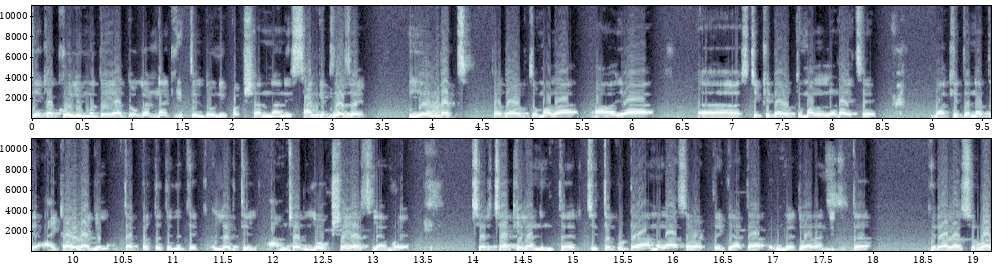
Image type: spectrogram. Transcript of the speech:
ते एका खोलीमध्ये या दोघांना घेतील दोन्ही पक्षांना. आणि सांगितलं जाईल एवढ्याच पदावर तुम्हाला या तिकिटावर तुम्हाला लढायचंय. बाकी त्यांना ते ऐकावं लागेल. त्या पद्धतीने ते लढतील. आमच्यात लोकशाही असल्यामुळे चर्चा केल्यानंतर जिथं कुठं आम्हाला असं वाटतं की आता उमेदवारांनी तिथं फिरायला सुरुवात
